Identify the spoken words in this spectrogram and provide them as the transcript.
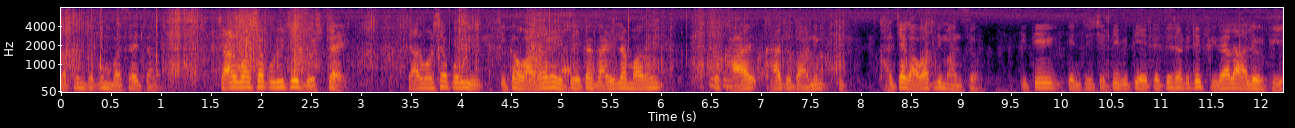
लपून छपून बसायचा. चार वर्षापूर्वीची गोष्ट आहे. चार वर्षापूर्वी एका वाघाने इथे एका गाडीला मारून तो खाय खात होता. आणि खालच्या गावातली माणसं इथे त्यांची शेती बिती आहे त्याच्यासाठी ते फिरायला आले होते.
